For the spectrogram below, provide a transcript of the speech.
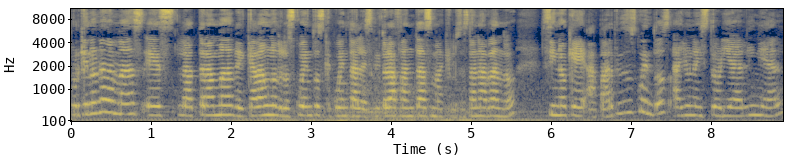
porque no nada más es la trama de cada uno de los cuentos que cuenta la escritora fantasma que los está narrando, sino que aparte de esos cuentos hay una historia lineal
